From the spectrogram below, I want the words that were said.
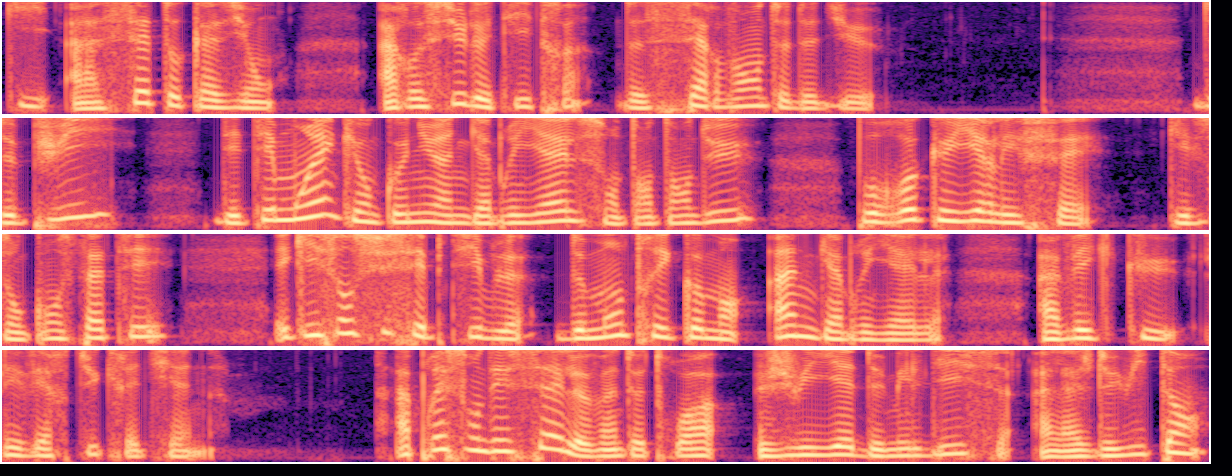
qui, à cette occasion, a reçu le titre de servante de Dieu. Depuis, des témoins qui ont connu Anne Gabrielle sont entendus pour recueillir les faits qu'ils ont constatés et qui sont susceptibles de montrer comment Anne Gabrielle a vécu les vertus chrétiennes. Après son décès le 23 juillet 2010, à l'âge de 8 ans,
